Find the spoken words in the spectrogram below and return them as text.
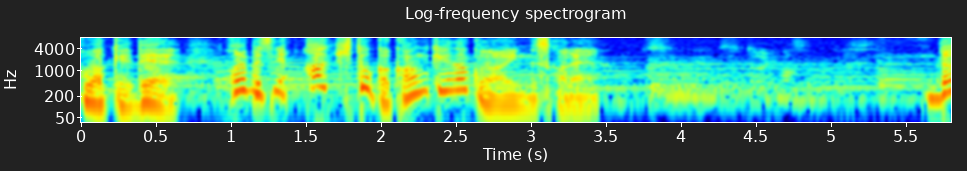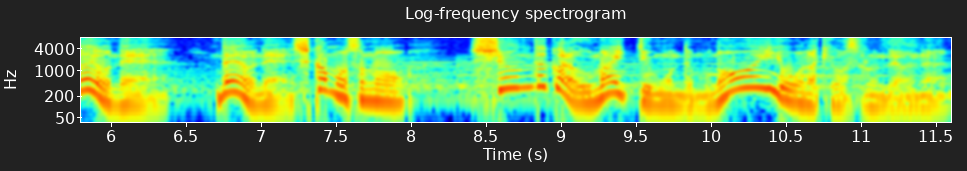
わけで、あれ別に秋とか関係なくないんですかね。だよね。だよね。しかもその、旬だからうまいっていうもんでもないような気がするんだよね。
